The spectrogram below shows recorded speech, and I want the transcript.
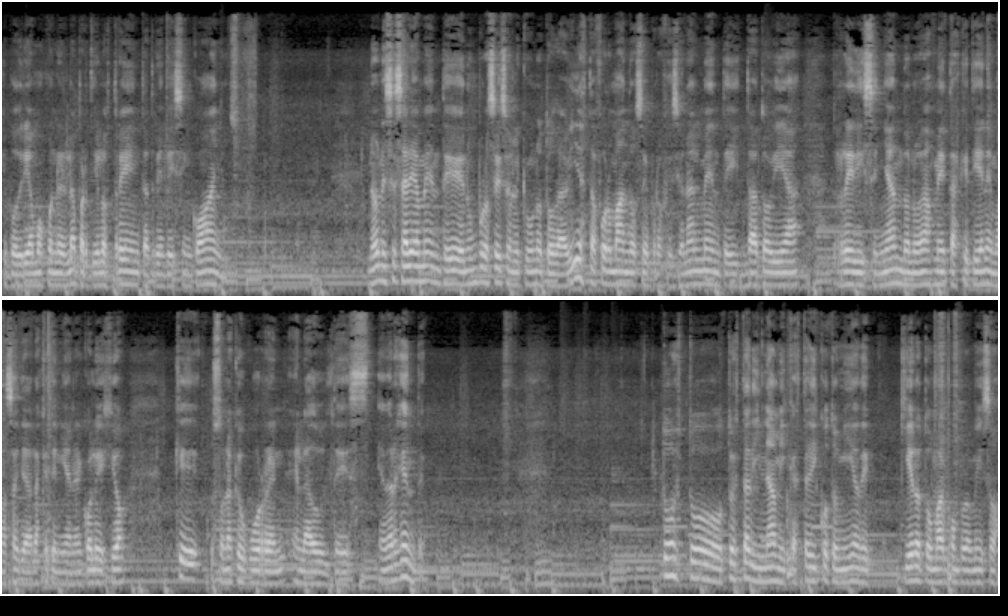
que podríamos ponerla a partir de los 30, 35 años. No necesariamente en un proceso en el que uno todavía está formándose profesionalmente y está todavía rediseñando nuevas metas que tiene más allá de las que tenía en el colegio, que son las que ocurren en la adultez emergente todo esto, toda esta dinámica, esta dicotomía de quiero tomar compromisos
